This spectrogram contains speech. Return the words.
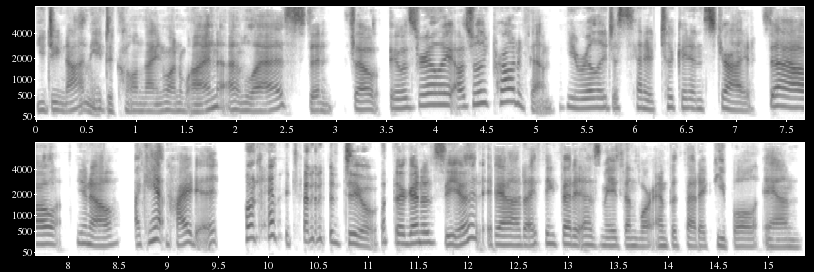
you do not need to call 911 unless. And so it was really, I was really proud of him. He really just kind of took it in stride. So, you know, I can't hide it. What am I going to do? They're going to see it. And I think that it has made them more empathetic people and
